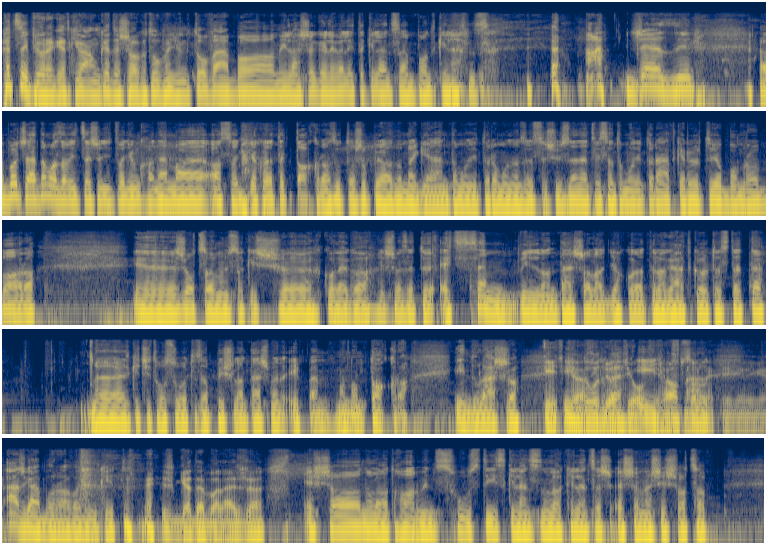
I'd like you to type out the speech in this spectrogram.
Hát szép jó reggelt kívánunk, kedves hallgatók, megyünk tovább a Millás reggelivel itt a 90.9 Jazzin. Hát bocsánat, nem az a vicces, hogy itt vagyunk, hanem az, hogy gyakorlatilag takra az utolsó pillanatban megjelent a monitoromon az összes üzenet, viszont a monitor átkerült jobbomról balra. Zsoca műszak is kollega és vezető egy szemvillantás alatt gyakorlatilag átköltöztette egy kicsit hosszú volt ez a pislantás, mert éppen mondom takra indulásra így indult be. Jól így, abszolút. Igen, igen. Ás Gáborral vagyunk itt. és Gede Balázsral. És a 0630 20 10 909 es SMS és WhatsApp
